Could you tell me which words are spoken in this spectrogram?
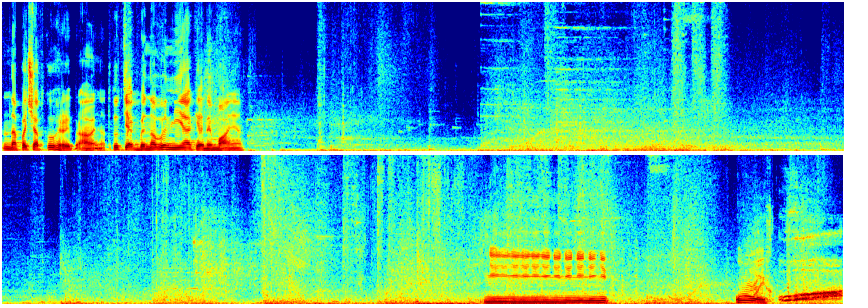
на початку гри, правильно? Тут якби новин ніяких немає. Ні-ні-ні-ні-ні-ні-ні-ні-ні. Ой, о!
